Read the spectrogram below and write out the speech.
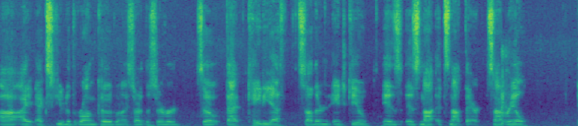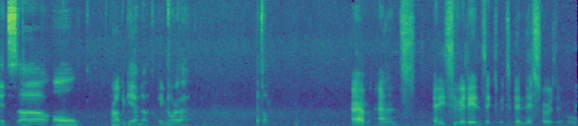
Uh, I executed the wrong code when I started the server, so that KDF Southern HQ is is not it's not there. It's not real. It's uh, all propaganda. Ignore that. That's all. Um, and any civilians expected in this, or is it all?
